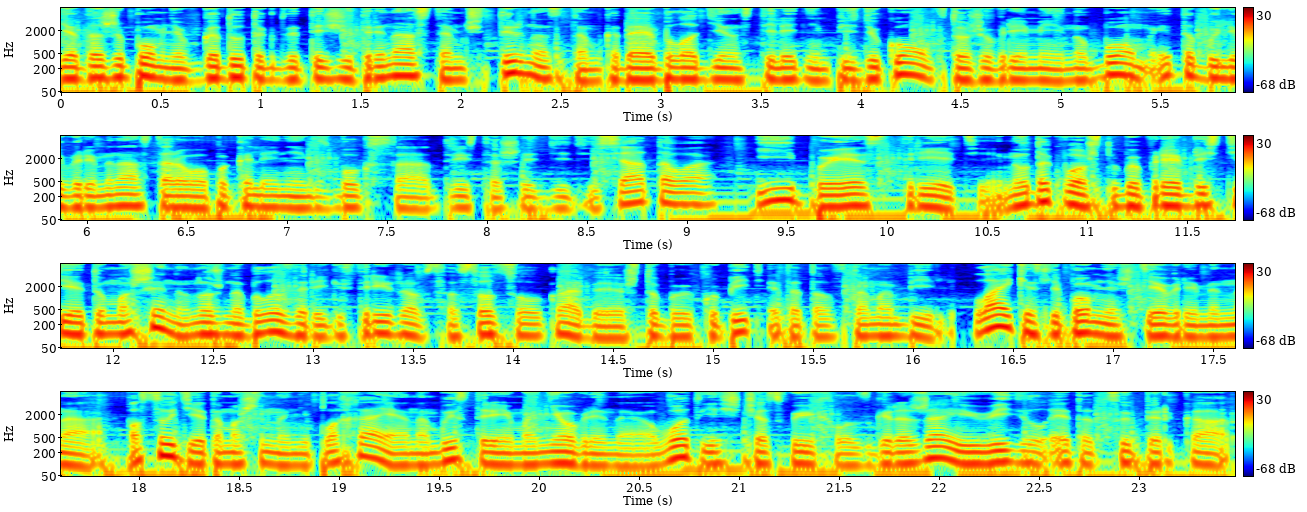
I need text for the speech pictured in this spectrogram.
я даже помню, в году так 2013-14, когда я был 11-летним пиздюком, в то же время и нубом, это были времена старого поколения Xbox 360 и PS3. Ну так вот, чтобы приобрести эту машину, нужно было зарегистрироваться в Club, чтобы купить этот автомобиль автомобиль. Лайк, если помнишь те времена. По сути, эта машина неплохая, она быстрая и маневренная. Вот я сейчас выехал из гаража и увидел этот суперкар.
